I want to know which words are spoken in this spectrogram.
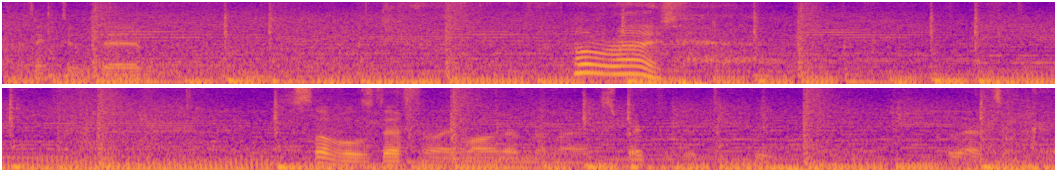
I think they're dead. Alright. This level is definitely longer than I expected it to be. But that's okay.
